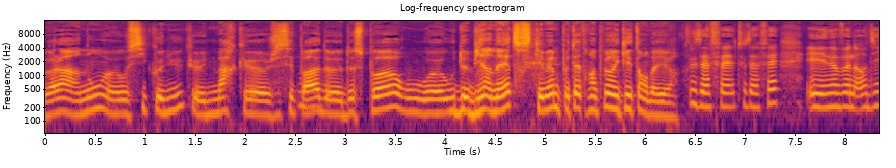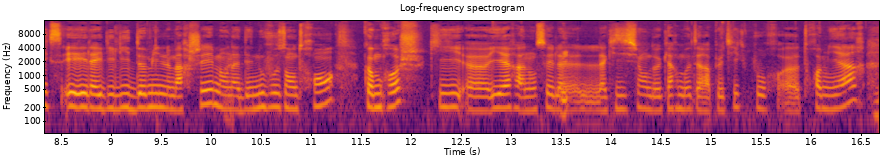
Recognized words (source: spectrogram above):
voilà, un nom aussi connu qu'une marque, je ne sais pas, mm. de, sport ou, de bien-être, ce qui est même peut-être un peu inquiétant d'ailleurs. Tout à fait, tout à fait. Et Novo Nordisk et Eli Lilly dominent le marché, mais on a des nouveaux entrants, comme Roche, qui hier a annoncé l'acquisition de Carmo Thérapeutique pour 3 milliards. Mm.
